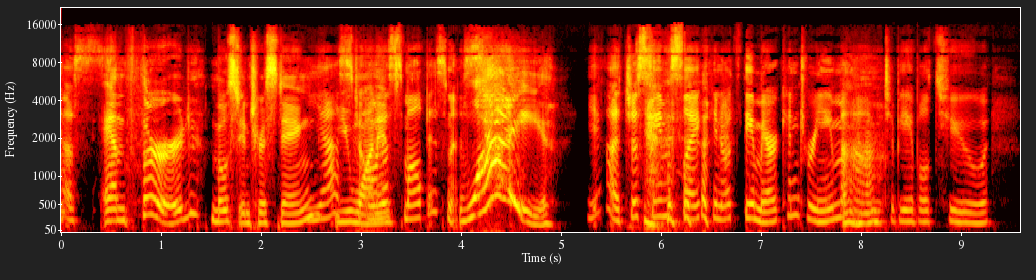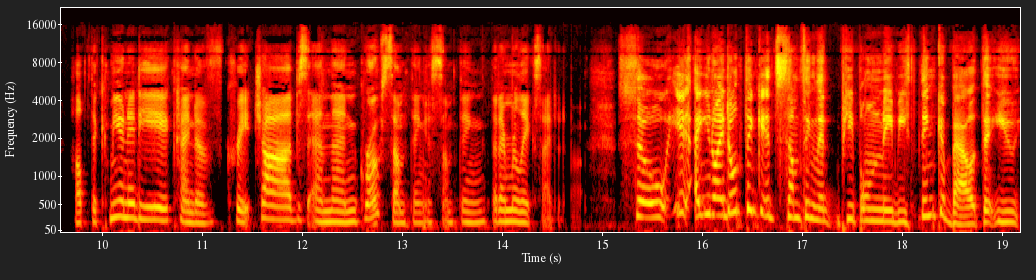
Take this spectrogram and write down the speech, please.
Yes. And third, most interesting, Yes, you to own a small business. why? Yeah, it just seems like, you know, it's the American dream Uh-huh. um, to be able to help the community, kind of create jobs, and then grow something is something that I'm really excited about. So, it, you know, I don't think it's something that people maybe think about that you,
